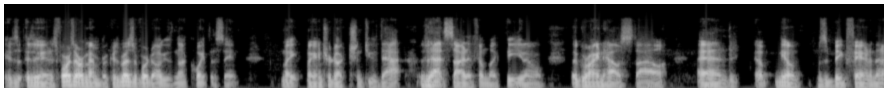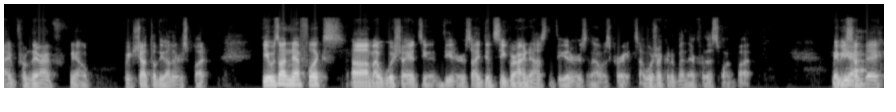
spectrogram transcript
as, as far as I remember, because Reservoir Dogs is not quite the same. My my introduction to that that side of him, like the you know the grindhouse style, and uh, you know was a big fan. And then I from there I've you know reached out to the others, but it was on Netflix. Um, I wish I had seen it in theaters. I did see Grindhouse in theaters, and that was great. So I wish I could have been there for this one, but maybe Yeah. someday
